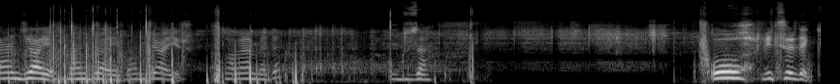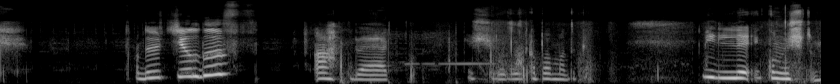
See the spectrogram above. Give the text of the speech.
Bence hayır, bence hayır, bence hayır. Hata vermedi. Güzel. Oh bitirdik. Hadi üç yıldız. Ah be. Üç yıldız kapamadık. Milli konuştum.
